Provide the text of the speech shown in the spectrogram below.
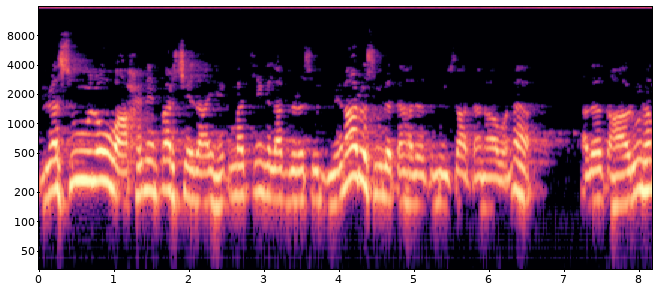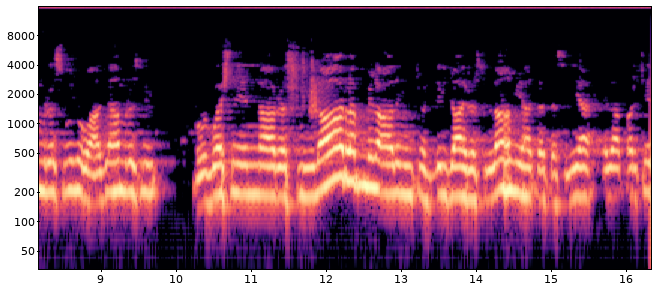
رسول واحد پر چیدائی حکمت چنگ لفظ رسول دینا رسولتا حضرت موسیٰ تناو نہ، حضرت حارون ہم رسول واجہ ہم رسول وشن انا رسولا رب العالمین، چون دی جائے رسولہ ہم یہاں تا تسلیہ ادا پرچے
